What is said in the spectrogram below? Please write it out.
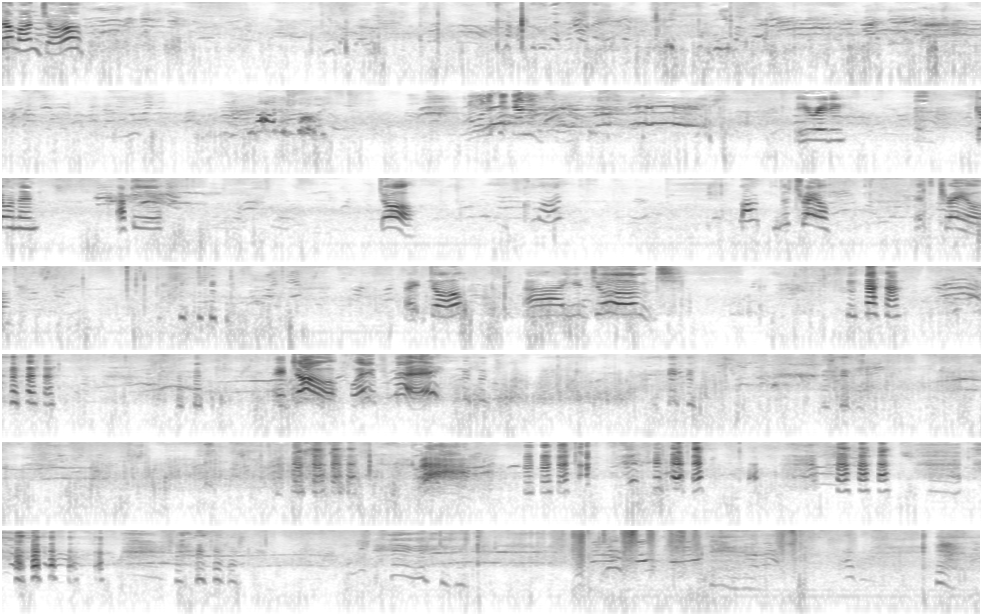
Come on, Joel. Are you ready? Go on then. After you. Joel. Come on. Come on, the trail. It's trail. Right, Joel. Ah, you jumped. hey, Joel, wait for me. yeah.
